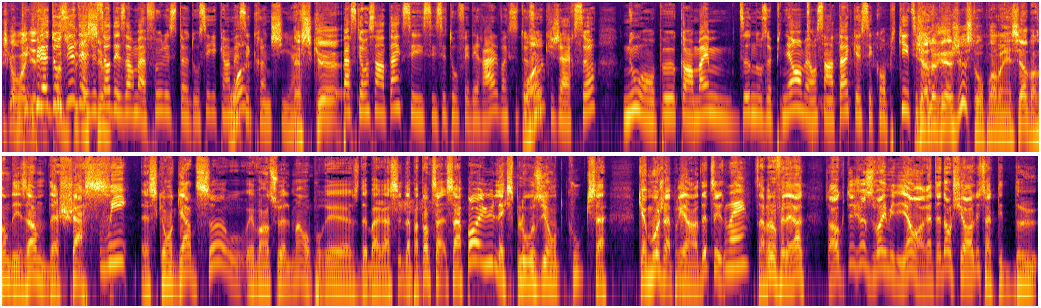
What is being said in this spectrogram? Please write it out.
je comprends. Puis, a le dossier de la gestion des armes à feu, c'est un dossier qui est quand même Ouais. assez crunchy. hein. Est-ce que. Parce qu'on s'entend que c'est- au fédéral, donc c'est Ouais. autres qui gèrent ça. Nous, on peut quand même dire nos opinions, mais on s'entend que c'est compliqué. Il y a le registre au provincial, par exemple, des armes de chasse. Oui. Est-ce qu'on garde ça ou éventuellement on pourrait se débarrasser de la patente? Ça n'a pas eu l'explosion de coûts que, ça, que moi j'appréhendais. Tu Ouais. te rappelles au fédéral, ça va coûter juste 20 millions. Arrêtez donc de chialer, ça a coûté 2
